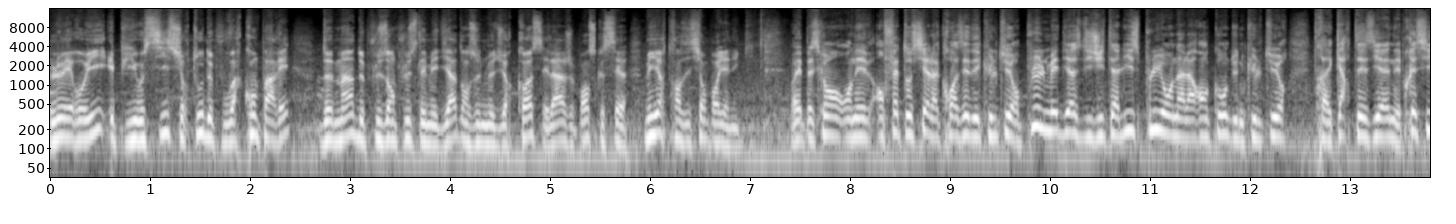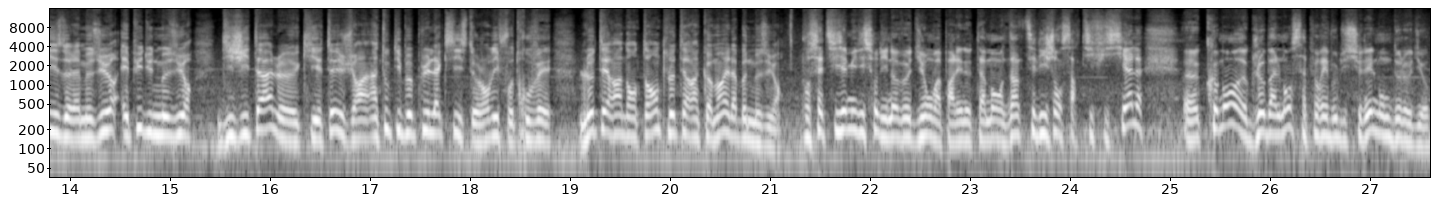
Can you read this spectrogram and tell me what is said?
le ROI et puis aussi surtout de pouvoir comparer demain de plus en plus les médias dans une mesure cross. Et là, je pense que c'est la meilleure transition pour Yannick. Oui, parce qu'on est en fait aussi à la croisée des cultures. Plus le média se digitalise, plus on a la rencontre d'une culture très cartésienne et précise de la mesure et puis d'une mesure digitale euh, qui était je dirais, un tout petit peu plus laxiste. Aujourd'hui, il faut trouver le terrain d'entente, le terrain commun et la bonne mesure. Pour cette sixième édition d'Innovaudio, on va parler notamment d'intelligence artificielle. Euh, comment, euh, globalement, ça peut révolutionner le monde de l'audio?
